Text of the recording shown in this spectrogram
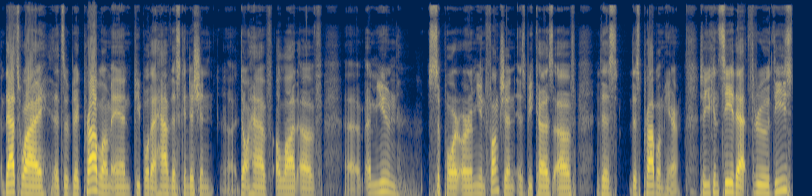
that's why it's a big problem and people that have this condition uh, don't have a lot of uh, immune support or immune function is because of this this problem here. So you can see that through these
